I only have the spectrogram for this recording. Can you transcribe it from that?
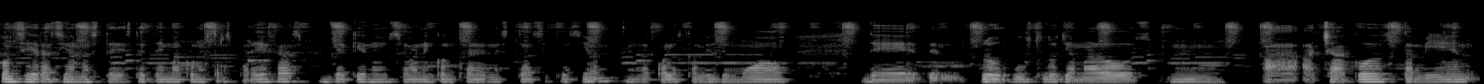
consideración hasta este tema con nuestras parejas ya que no se van a encontrar en esta situación en la cual los cambios de humor de, los gustos los llamados mm, a, achacos también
